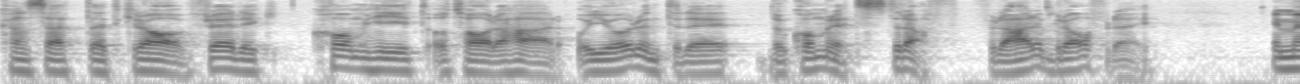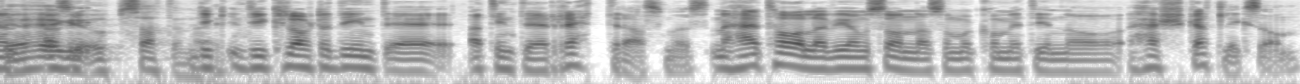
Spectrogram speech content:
kan sätta ett krav. Fredrik, kom hit och ta det här. Och gör du inte det, då kommer ett straff. För det här är bra för dig. Men, jag är högre alltså, uppsatt än det, dig. det är klart att det inte är, att det inte är rätt Rasmus Men här talar vi om sådana som har kommit in och härskat liksom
